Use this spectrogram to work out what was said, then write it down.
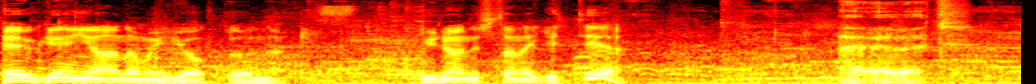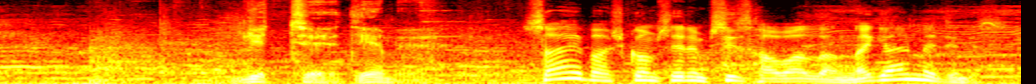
Evgenya Hanım'ın yokluğuna. Yunanistan'a gitti ya. E, Evet. Gitti değil mi? Sahi başkomiserim siz havaalanına gelmediniz.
